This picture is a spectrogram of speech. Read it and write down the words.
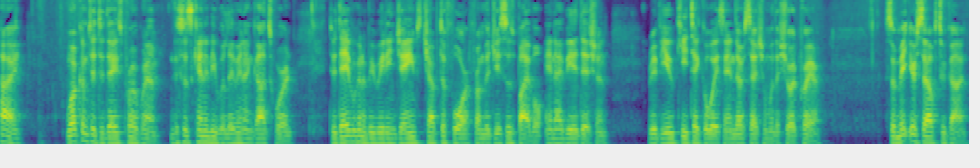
Hi, welcome to today's program. This is Kennedy We're Living in God's Word. Today we're going to be reading James chapter 4 from the Jesus Bible NIV edition. Review key takeaways and end our session with a short prayer. Submit yourselves to God.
